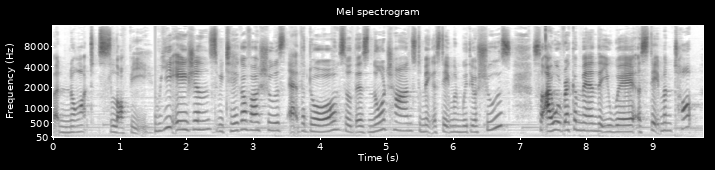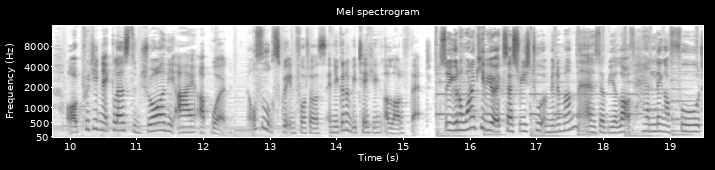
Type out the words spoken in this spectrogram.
but not sloppy. We Asians, we take off our shoes at the door, so there's no chance to make a statement with your shoes. So I would recommend that you wear a statement top or pretty necklace to draw the eye upward. It also looks great in photos and you're going to be taking a lot of that. So you're going to want to keep your accessories to a minimum as there'll be a lot of handling of food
